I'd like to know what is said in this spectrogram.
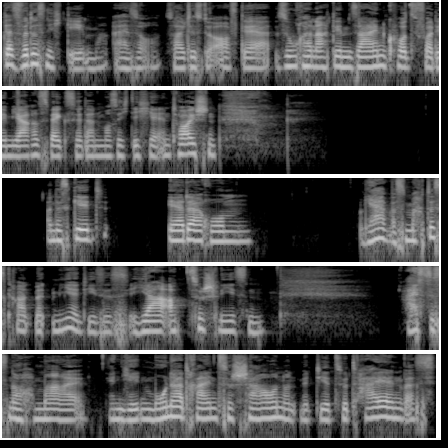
Das wird es nicht geben. Also solltest du auf der Suche nach dem Sein kurz vor dem Jahreswechsel, dann muss ich dich hier enttäuschen. Und es geht eher darum, ja, was macht es gerade mit mir, dieses Jahr abzuschließen? Heißt es nochmal, in jeden Monat reinzuschauen und mit dir zu teilen, was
